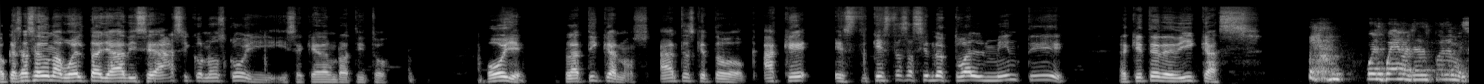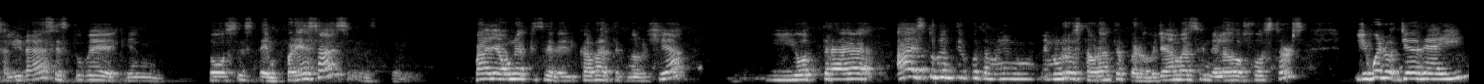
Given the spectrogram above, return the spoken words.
Aunque se hace de una vuelta, ya dice, ah, sí conozco y, se queda un ratito. Oye, platícanos, antes que todo, ¿a qué, qué estás haciendo actualmente? ¿A qué te dedicas? Pues bueno, ya después de mis salidas estuve en dos este, empresas, este, vaya, una que se dedicaba a tecnología y otra, ah, estuve un tiempo también en en un restaurante, pero ya más en el lado hosters. Y bueno, ya de ahí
